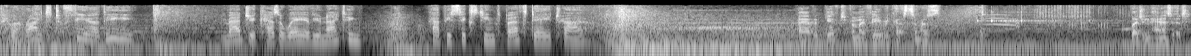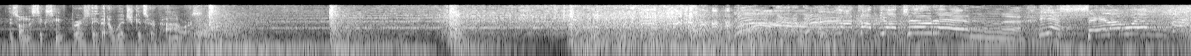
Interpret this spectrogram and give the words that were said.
They were right to fear thee. Magic has a way of uniting. Happy 16th birthday, child. I have a gift for my favorite customers. Legend has it, it's on the 16th birthday that a witch gets her powers. Lock up your children! Yes, Salem, we're back!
